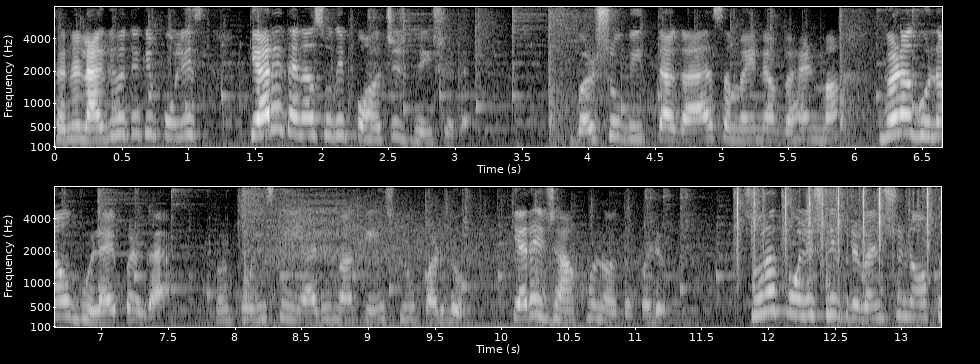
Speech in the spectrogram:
તને લાગ્યું હતું કે પોલીસ ક્યારે તેના સુધી પહોંચી જ નહીં શકે? વર્ષો વીતતા ગયા, સમયના વહેણમાં ઘણા ગુનાઓ ભૂલાઈ પણ ગયા. પણ પોલીસની યાદીમાં કેસનો પડદો ક્યારેય ઝાંખો નહોતો પડ્યો. સુરત પોલીસની પ્રિવેન્શન ઓફ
